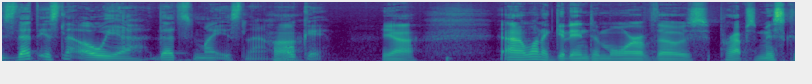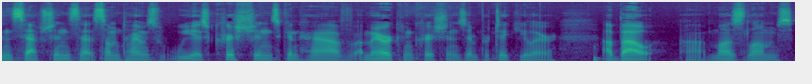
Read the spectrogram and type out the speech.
Is that Islam? Oh, yeah, that's my Islam. Huh. Okay. Yeah. And I want to get into more of those perhaps misconceptions that sometimes we as Christians can have, American Christians in particular, about uh, Muslims.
